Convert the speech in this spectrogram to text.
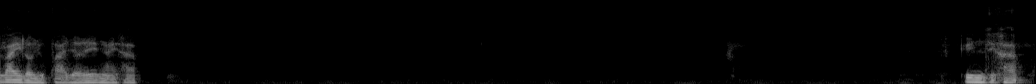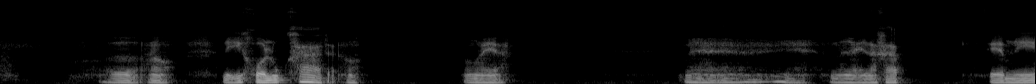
ไล่เราอยู่ฝ่ายเดียวได้ยังไงครับกินสิครับ เออ เอาหนีโคนลูกคาดอะเอาเอาไงอะแหมเหนื่อยนะครับ เกมนี้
